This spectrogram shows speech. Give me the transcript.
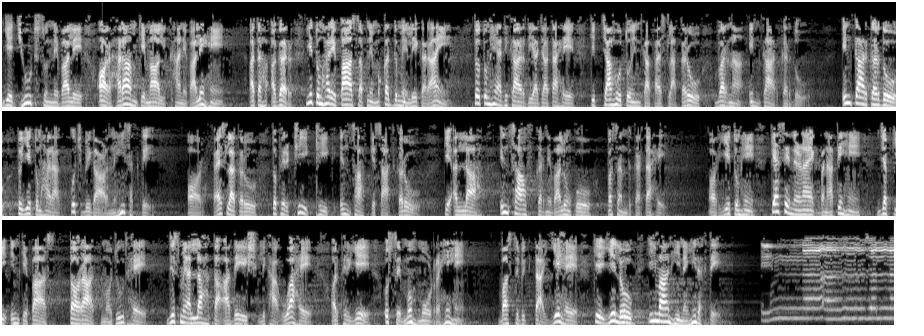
ये झूठ सुनने वाले और हराम के माल खाने वाले हैं अतः अगर ये तुम्हारे पास अपने मुकदमे लेकर आए तो तुम्हें अधिकार दिया जाता है कि चाहो तो इनका फैसला करो वरना इनकार कर दो इनकार कर दो तो ये तुम्हारा कुछ बिगाड़ नहीं सकते और फैसला करो तो फिर ठीक ठीक इंसाफ के साथ करो कि अल्लाह इंसाफ करने वालों को पसंद करता है। और ये तुम्हें कैसे निर्णायक बनाते हैं, जबकि इनके पास तौरात मौजूद है, जिसमें अल्लाह का आदेश लिखा हुआ है, और फिर ये उससे मुँह मोड़ रहे हैं। वास्तविकता ये है कि ये लोग ईमान ही नहीं रखते।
